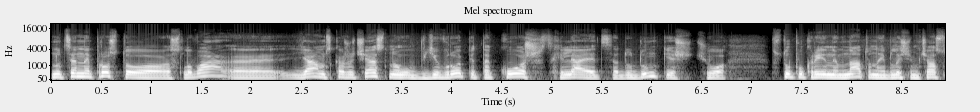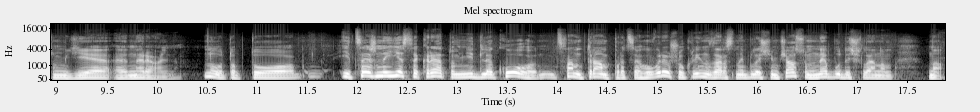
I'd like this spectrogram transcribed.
Ну, це не просто слова. Е, Я вам скажу чесно, в Європі також схиляється до думки, що вступ України в НАТО найближчим часом є е, нереальним. Ну тобто, і це ж не є секретом ні для кого. Сам Трамп про це говорив, що Україна зараз найближчим часом не буде членом НАТО.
